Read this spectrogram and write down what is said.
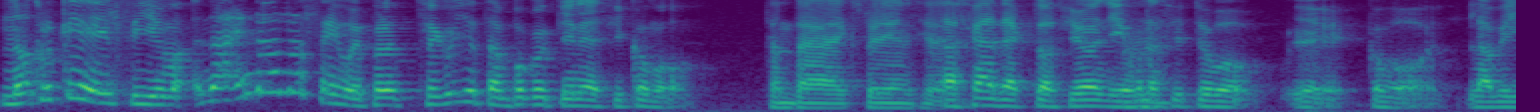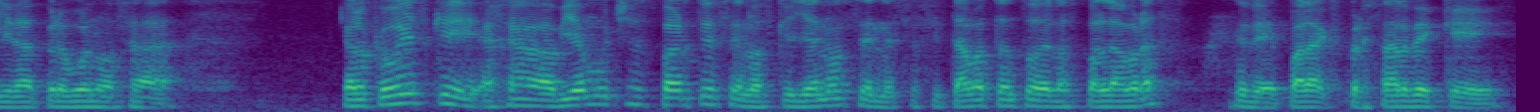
No creo que él sí. No, no, no sé, güey, pero según yo tampoco tiene así como Tanta experiencia. Ajá, de actuación y aún así tuvo eh, como la habilidad, pero bueno, o sea, a lo que voy es que, ajá, había muchas partes en las que ya no se necesitaba tanto de las palabras de, para expresar de que,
